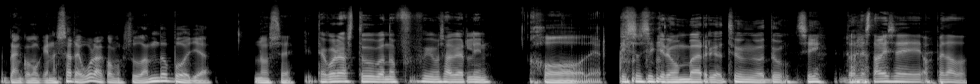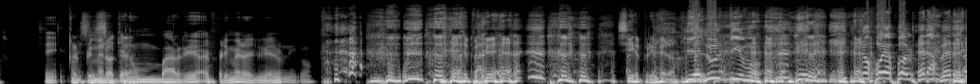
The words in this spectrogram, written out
En plan, como que no se regula, como sudando polla. No sé. ¿Te acuerdas tú cuando fu- fuimos a Berlín? Joder. Eso sí que era un barrio chungo, tú. Sí, ¿dónde estabais eh, hospedados? Sí, El eso primer sí un barrio, el primero, el, el único. El primero. Sí, el primero. Y el último. no voy a volver a verlo,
